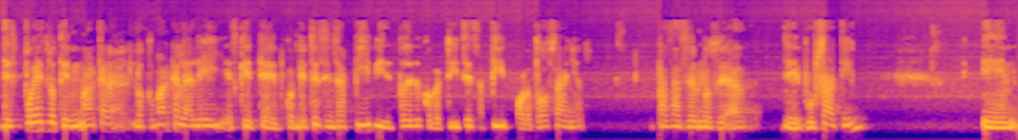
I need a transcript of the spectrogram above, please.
Después lo que marca lo que marca la ley es que te conviertes en SAPIB y después de convertirte en SAPIB por dos años vas a ser una sociedad de bursátil. Eh,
